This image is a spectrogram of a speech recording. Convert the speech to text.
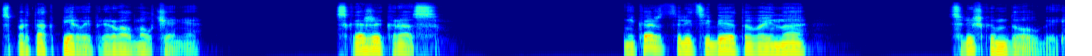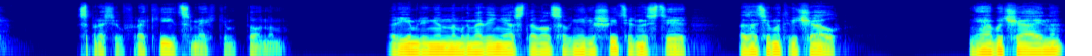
Спартак первый прервал молчание. — Скажи, Крас, не кажется ли тебе эта война слишком долгой? — спросил фракиец мягким тоном. Римлянин на мгновение оставался в нерешительности, а затем отвечал «Необычайно,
